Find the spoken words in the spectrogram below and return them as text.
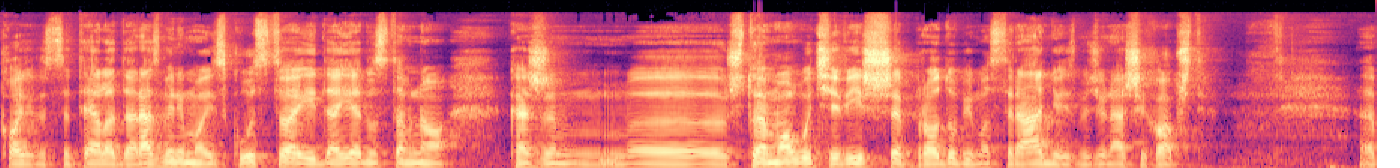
koordinacijna tela, da razmenimo iskustva i da jednostavno, kažem, e, što je moguće više produbimo saradnju između naših opština. E,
